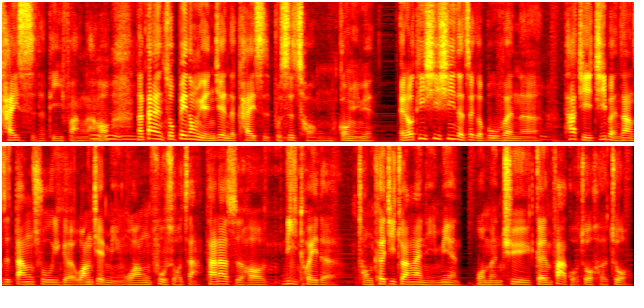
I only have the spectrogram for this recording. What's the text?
开始的地方，了哈。嗯嗯那当然说被动元件的开始不是从工研院。LTCC 的这个部分呢，它其实基本上是当初一个汪建明汪副所长，他那时候力推的，从科技专案里面，我们去跟法国做合作，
